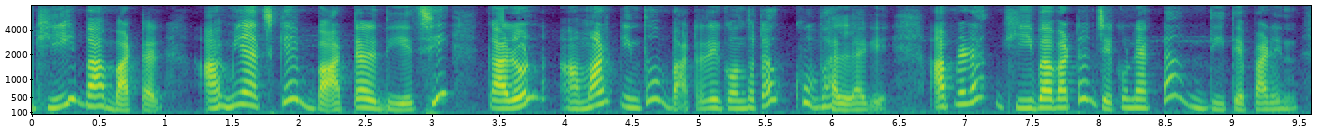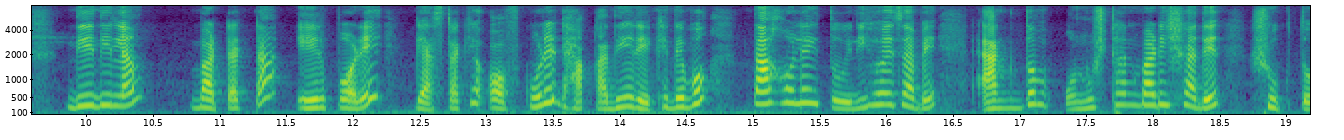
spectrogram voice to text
ঘি বা বাটার আমি আজকে বাটার দিয়েছি, কারণ আমার কিন্তু বাটারের গন্ধটাও খুব ভালো লাগে। আপনারা ঘি বা বাটার যে কোনো একটা দিতে পারেন। দিয়ে দিলাম বাটারটা এরপরে গ্যাসটাকে অফ করে ঢাকা দিয়ে রেখে দেব, তাহলেই তৈরি হয়ে যাবে একদম অনুষ্ঠান বাড়ির স্বাদের শুক্তো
